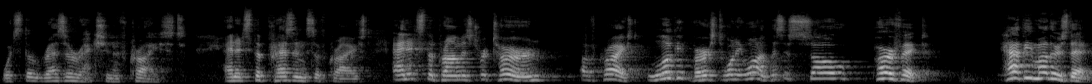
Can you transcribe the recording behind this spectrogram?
What's the resurrection of Christ? And it's the presence of Christ. And it's the promised return of Christ. Look at verse 21. This is so perfect. Happy Mother's Day.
